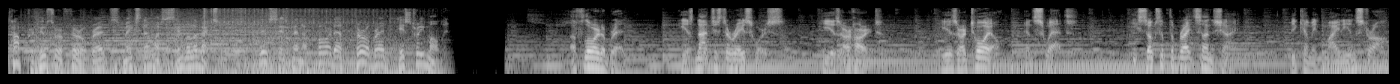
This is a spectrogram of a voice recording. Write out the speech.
top producer of thoroughbreds makes them a symbol of excellence. This has been a Florida thoroughbred history moment a Florida bred. He is not just a racehorse, he is our heart. He is our toil and sweat. He soaks up the bright sunshine, becoming mighty and strong.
